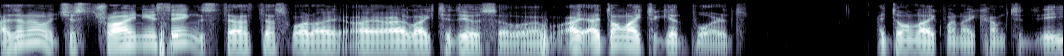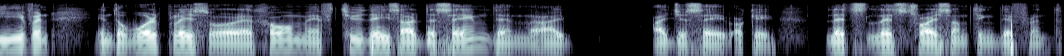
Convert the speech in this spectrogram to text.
I don't know, just try new things. That that's what I I, I like to do. So uh, I I don't like to get bored. I don't like when I come to the, even in the workplace or at home. If two days are the same, then I I just say, okay, let's let's try something different.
